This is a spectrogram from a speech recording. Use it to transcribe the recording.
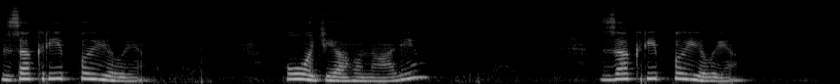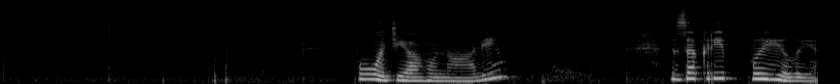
закріпили по діагоналі закріпили по діагоналі, закріпили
